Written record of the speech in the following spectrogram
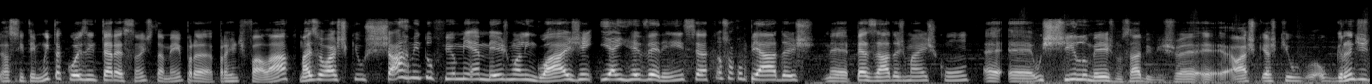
assim, tem muita coisa interessante também pra, pra gente falar, mas eu acho que o charme do filme é mesmo a linguagem e a irreverência, não só com piadas né, pesadas, mas com é, é, o estilo mesmo, sabe, bicho? É, é, eu acho que, acho que o, o, grande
